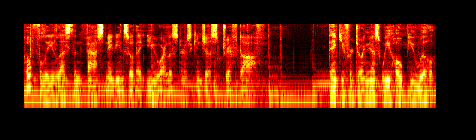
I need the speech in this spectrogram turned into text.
hopefully less than fascinating so that you, our listeners, can just drift off. Thank you for joining us. We hope you will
